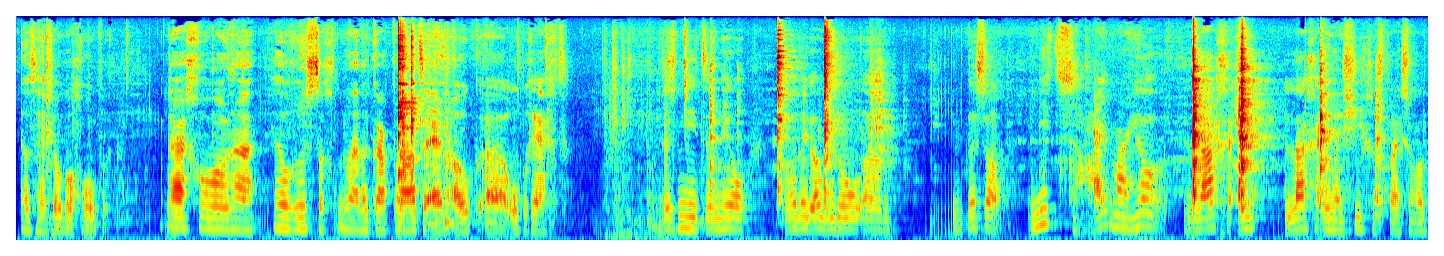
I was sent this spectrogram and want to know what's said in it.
Dat heeft ook al geholpen. Ja, gewoon uh, heel rustig met elkaar praten en ook oprecht. Dus niet een heel, wat ik ook bedoel, best wel niet saai, maar heel lage, e lage energiegesprek. Zo van,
